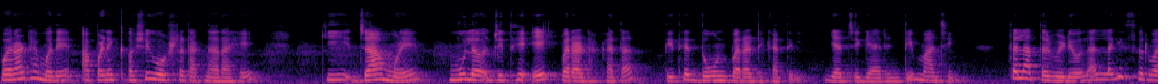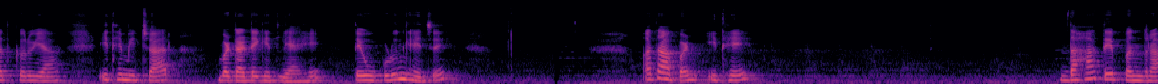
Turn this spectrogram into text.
पराठ्यामध्ये आपण एक अशी गोष्ट टाकणार आहे की ज्यामुळे मुलं जिथे एक पराठा खातात तिथे दोन पराठे खातील याची गॅरंटी माझी. चला तर व्हिडिओला लगेच सुरुवात करूया. इथे मी चार बटाटे घेतले आहे ते उकडून घ्यायचे. आता आपण इथे दहा ते पंधरा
